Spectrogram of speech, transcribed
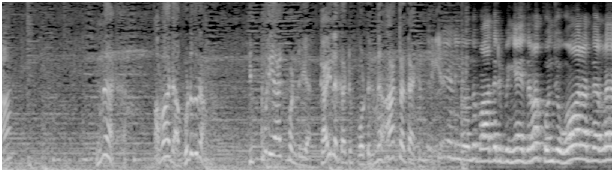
நான்? என்னடா? அவார்டா கொடுக்குறான். இப்படி ஆக்ட் பண்றியா? கையில கட்டு போட்டுக்கின்னு ஹார்ட் அட்டாக்ன்றீங்க வீடியோ வந்து பார்த்துருப்பீங்க இதெல்லாம் கொஞ்சம் ஓவராக தெரில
